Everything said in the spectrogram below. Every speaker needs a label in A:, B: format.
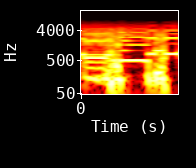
A: Yeah.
